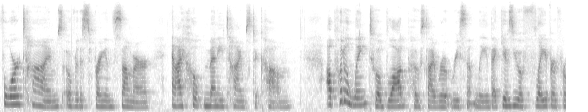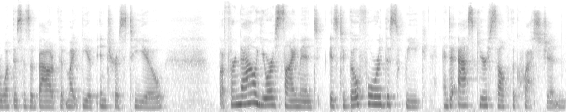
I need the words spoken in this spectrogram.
four times over the spring and summer, and I hope many times to come. I'll put a link to a blog post I wrote recently that gives you a flavor for what this is about if it might be of interest to you. But for now, your assignment is to go forward this week and to ask yourself the question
